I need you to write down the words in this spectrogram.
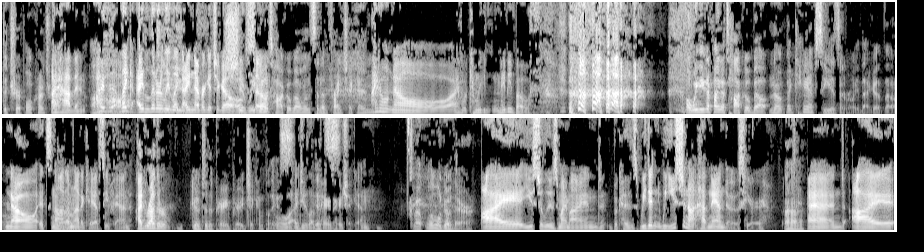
the triple crunch wrap? I haven't. I, Oh, like I literally like. I never get to go. Should we so go to Taco Bell instead of fried chicken? I don't know. I, can we maybe both? oh, we need to find a Taco Bell. No, but KFC isn't really that good though. No, it's not. I'm not a KFC fan. I'd rather go to the Peri Peri chicken place. Oh, I do love peri It's- peri chicken. Uh, Well, we'll go there. I used to lose my mind because we didn't. We used to not have Nando's here, Uh-huh. and I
